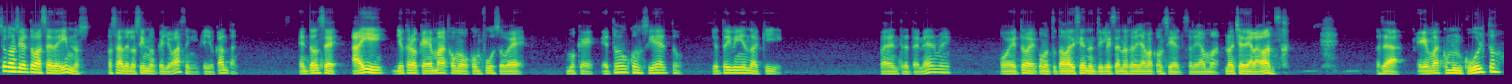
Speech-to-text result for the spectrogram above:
su concierto va a ser de himnos, o sea, de los himnos que ellos hacen y que ellos cantan. Entonces, ahí yo creo que es más como confuso ver, como que esto es un concierto, yo estoy viniendo aquí para entretenerme, o esto es, como tú estabas diciendo, en tu iglesia no se le llama concierto, se le llama noche de alabanza. O sea, es más como un culto,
